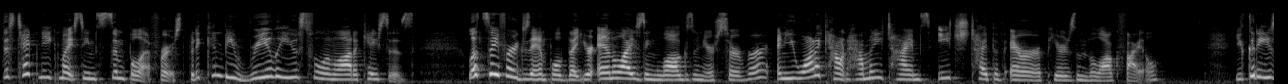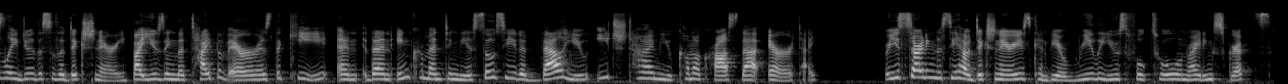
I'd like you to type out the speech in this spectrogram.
This technique might seem simple at first, but it can be really useful in a lot of cases. Let's say, for example, that you're analyzing logs in your server and you want to count how many times each type of error appears in the log file. You could easily do this with a dictionary by using the type of error as the key and then incrementing the associated value each time you come across that error type. Are you starting to see how dictionaries can be a really useful tool when writing scripts?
